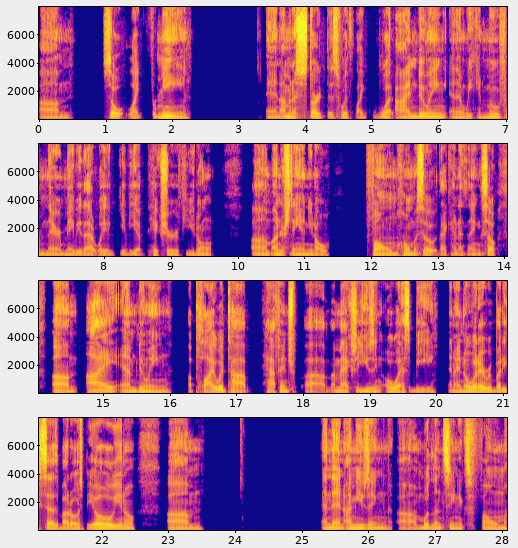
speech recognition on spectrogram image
Um, so like for me and i'm going to start this with like what i'm doing and then we can move from there maybe that way give you a picture if you don't um, understand you know foam Homasote that kind of thing so um, i am doing a plywood top half inch um, i'm actually using osb and i know what everybody says about osb oh you know um, and then i'm using um, woodland scenics foam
